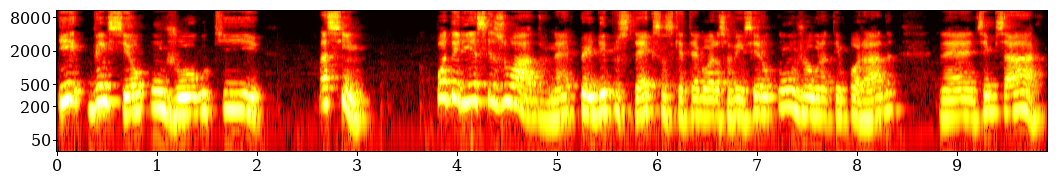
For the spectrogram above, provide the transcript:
E venceu um jogo que assim, poderia ser zoado, né? Perder para os Texans, que até agora só venceram um jogo na temporada, né? Sempre pensar, ah,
